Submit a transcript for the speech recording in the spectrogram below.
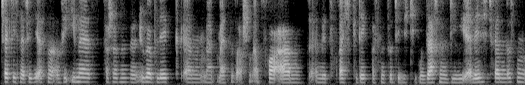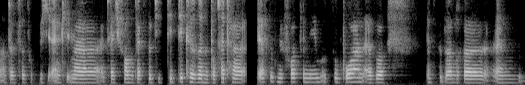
checke ich natürlich erstmal irgendwie E-Mails, verschaffe mir einen Überblick, ähm, habe meistens auch schon am Vorabend äh, mir zurechtgelegt, was sind so die wichtigen Sachen, die erledigt werden müssen und dann versuche ich eigentlich immer gleich vormittags so die, die dickeren Bretter erstes mir vorzunehmen und zu bohren. Also insbesondere ähm,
